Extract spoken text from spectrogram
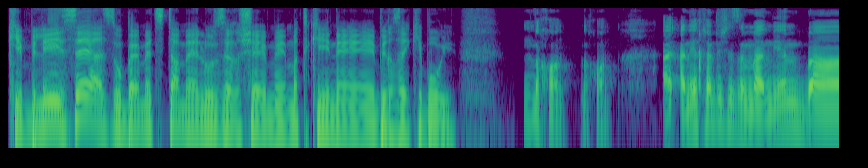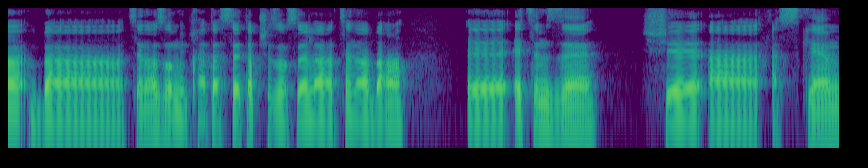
כי בלי זה אז הוא באמת סתם אה, לוזר שמתקין אה, ברזי כיבוי. נכון, נכון. אני- חשבתי שזה מעניין בצנה הזו, מבחינת ה setup שזה עושה לצנה הבאה, אה, עצם זה שהסקאם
